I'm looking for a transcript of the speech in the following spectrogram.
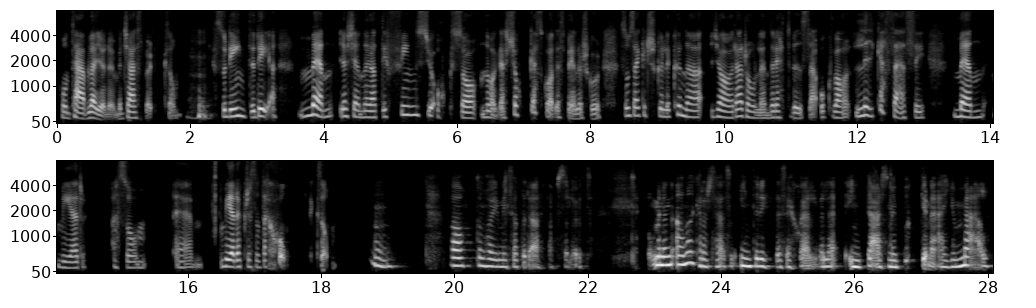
hon tävlar ju nu med Jasper. Liksom. Så det är inte det. Men jag känner att det finns ju också några tjocka skådespelerskor som säkert skulle kunna göra rollen rättvisa och vara lika sassy men mer, alltså, eh, mer representation. Liksom. Mm. Ja, de har ju missat det där, absolut. Men en annan karaktär som inte riktigt är sig själv eller inte är som i böckerna är ju Mal.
